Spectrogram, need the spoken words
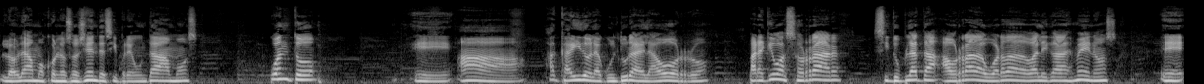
lo hablábamos con los oyentes y preguntábamos, ¿cuánto eh, ha, ha caído la cultura del ahorro? ¿Para qué vas a ahorrar si tu plata ahorrada, guardada, vale cada vez menos. Eh,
